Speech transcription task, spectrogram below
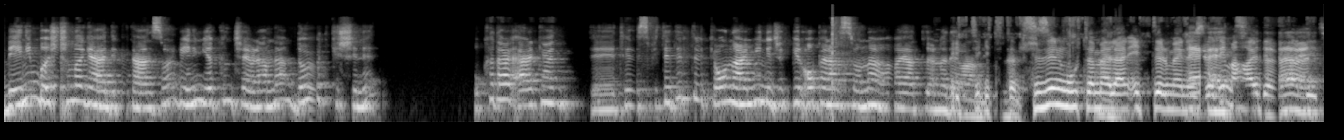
Benim başıma geldikten sonra benim yakın çevremden dört kişinin o kadar erken e, tespit edildi ki onlar minicik bir operasyonla hayatlarına devam gitti tabii. ettiler. Sizin Evet, muhtemelen ittirmenizle değil mi? evet,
